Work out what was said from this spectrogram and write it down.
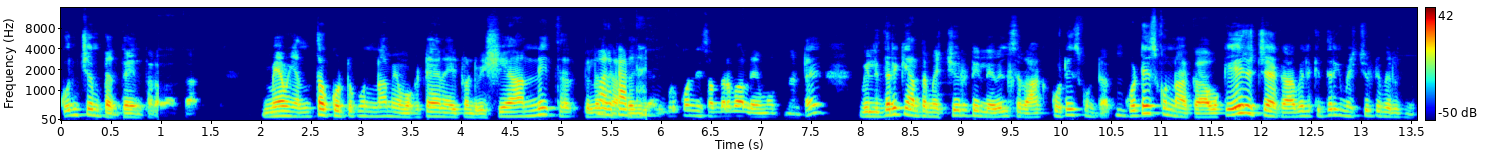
కొంచెం పెద్ద అయిన తర్వాత మేము ఎంత కొట్టుకున్నా మేము ఒకటే అనేటువంటి విషయాన్ని పిల్లలకి అర్థం చేయాలి ఇప్పుడు కొన్ని సందర్భాల్లో ఏమవుతుందంటే వీళ్ళిద్దరికి అంత మెచ్యూరిటీ లెవెల్స్ రాక కొట్టేసుకుంటారు. కొట్టేసుకున్నాక ఒక ఏజ్ వచ్చాక వీళ్ళకి ఇద్దరికి మెచ్యూరిటీ పెరుగుతుంది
